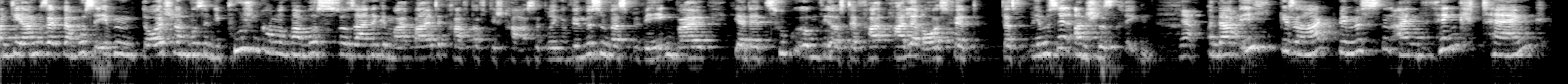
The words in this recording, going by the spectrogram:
und die haben gesagt, man muss eben, Deutschland muss in die Puschen kommen und man muss so seine geballte Kraft auf die Straße bringen. Und wir müssen was bewegen, weil ja der Zug irgendwie aus der Halle rausfährt. Das, wir müssen den Anschluss kriegen. Ja. Und da habe ich gesagt, wir müssten einen Think Tank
